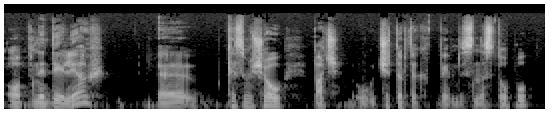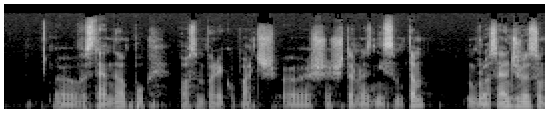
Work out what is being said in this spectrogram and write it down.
ob nedeljah, eh, ker sem šel pač v četrtek, vem, da sem nastopil eh, v stand-upu, pa sem pa rekel, pač eh, še 14 dni sem tam v Los Angelesu,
